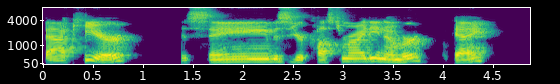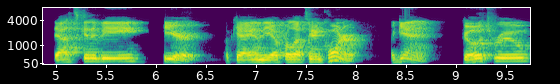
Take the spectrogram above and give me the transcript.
back here. The same, this is your customer ID number, okay? That's gonna be here, okay, in the upper left-hand corner. Again, go through,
